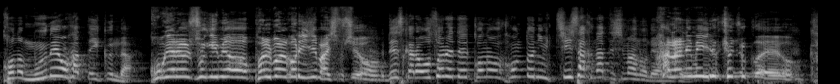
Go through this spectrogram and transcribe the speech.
この胸を張っていくんだ 고개를 숙이며 벌벌거리지 마십시오. ですから恐れてこの本当に小さ くなってしまうのではなく 하나님이 일으켜 줄 거예요. 必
